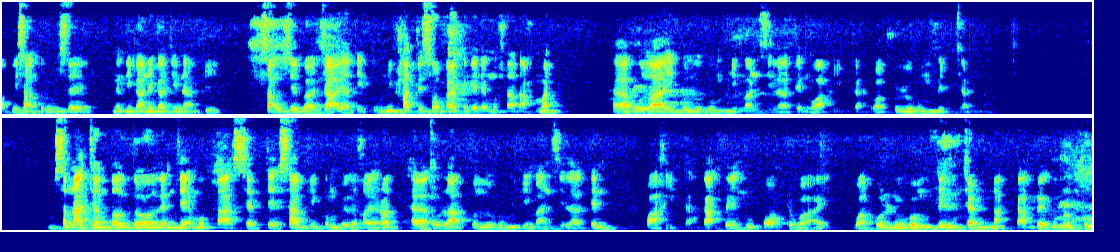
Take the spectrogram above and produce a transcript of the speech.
Tapi saat terusnya ngendikane kaji Nabi, saat usia baca ayat itu, ini hadis sokai tenggene Mustad Ahmad, haula ikuluhum iman silatin wahidah, wa kulluhum fil senajan to dolim cek muktasib cek sabikum bil khairat haula kulluhum biman silatin wahida. Kabeh iku padha wae. Wa kulluhum fil jannah. Kabeh iku mlebu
